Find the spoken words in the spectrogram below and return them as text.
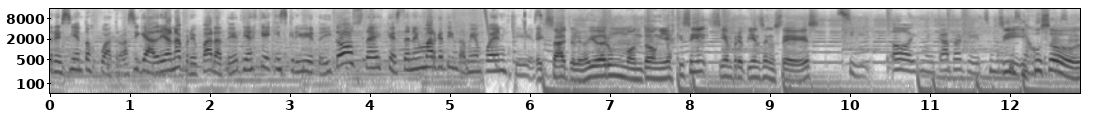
A304. Así que Adriana, prepárate, tienes que inscribirte. Y todos ustedes que estén en marketing también pueden inscribirse. Exacto, les va a ayudar un montón. Y es que sí, siempre piensa en ustedes. Sí. Ay, me encanta que siempre Sí, y justo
